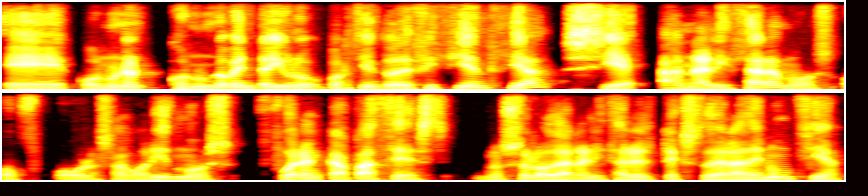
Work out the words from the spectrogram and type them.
eh, con, una, con un 91% de eficiencia, si analizáramos o, los algoritmos fueran capaces no solo de analizar el texto de la denuncia,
